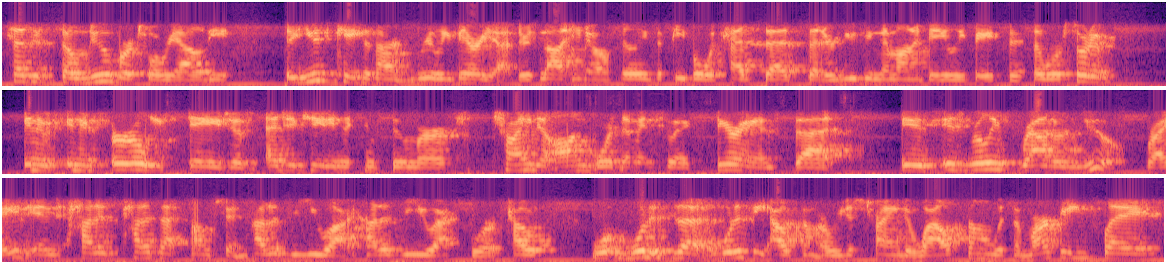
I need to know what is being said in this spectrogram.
Because it's so new, virtual reality, the use cases aren't really there yet. There's not, you know, millions of people with headsets that are using them on a daily basis. So we're sort of in, a, in an early stage of educating the consumer, trying to onboard them into an experience that is is really rather new, right? And how does how does that function? How does the UI? How does the UX work? How what, what is the what is the outcome? Are we just trying to wow someone with a marketing play?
